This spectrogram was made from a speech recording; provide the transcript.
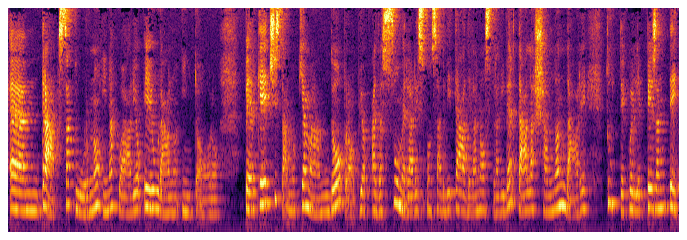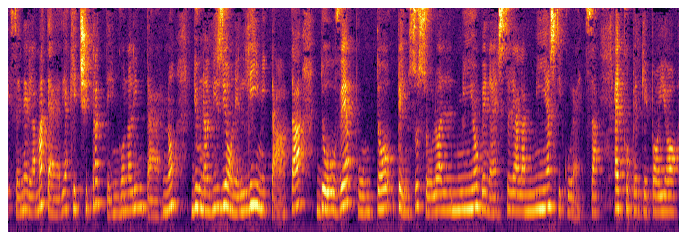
ehm, tra Saturno in acquario e Urano in toro perché ci stanno chiamando proprio ad assumere la responsabilità della nostra libertà lasciando andare tutte quelle pesantezze nella materia che ci trattengono all'interno di una visione limitata dove appunto penso solo al mio benessere, alla mia sicurezza. Ecco perché poi ho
